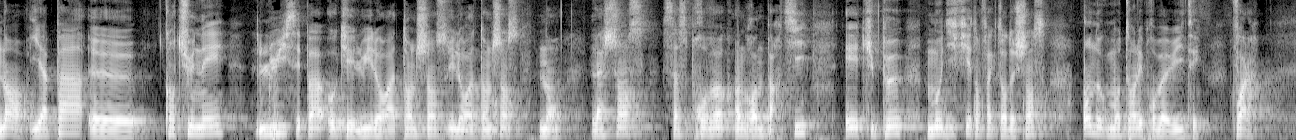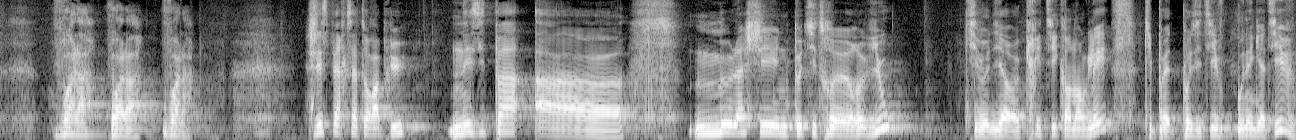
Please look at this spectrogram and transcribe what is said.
Non, il n'y a pas. Euh, quand tu nais, lui c'est pas ok, lui il aura tant de chance, lui il aura tant de chance. Non, la chance, ça se provoque en grande partie et tu peux modifier ton facteur de chance en augmentant les probabilités. Voilà. Voilà, voilà, voilà. J'espère que ça t'aura plu. N'hésite pas à me lâcher une petite review, qui veut dire critique en anglais, qui peut être positive ou négative.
